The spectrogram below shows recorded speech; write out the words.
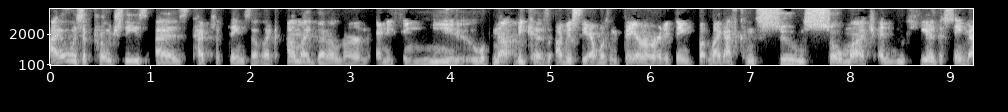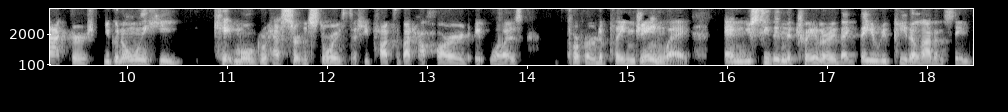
I always approach these as types of things of like, am I going to learn anything new? Not because obviously I wasn't there or anything, but like I've consumed so much and you hear the same actors. You can only hear Kate Mulgrew has certain stories that she talks about how hard it was for her to play Janeway. And you see it in the trailer, like they repeat a lot of the same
